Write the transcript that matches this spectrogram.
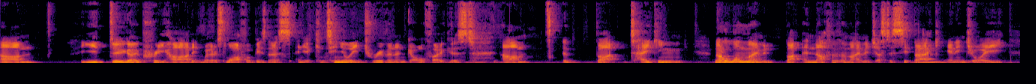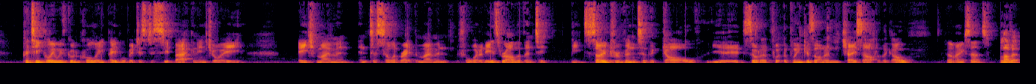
um, you do go pretty hard, whether it's life or business, and you're continually driven and goal focused. Um, but taking not a long moment, but enough of a moment just to sit back and enjoy, particularly with good quality people, but just to sit back and enjoy each moment and to celebrate the moment for what it is rather than to be so driven to the goal, you sort of put the blinkers on and chase after the goal. Does that makes sense? Love it,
